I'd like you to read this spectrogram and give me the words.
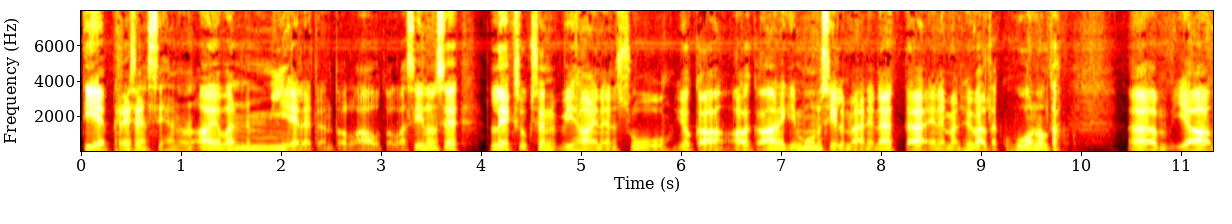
tiepresenssihän on aivan mieletön tuolla autolla. Siinä on se Lexuksen vihainen suu, joka alkaa ainakin mun silmään ja näyttää enemmän hyvältä kuin huonolta. Ja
